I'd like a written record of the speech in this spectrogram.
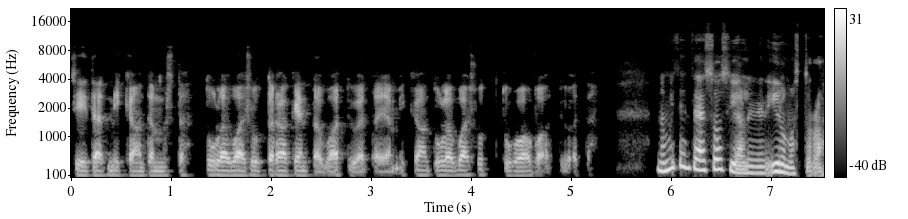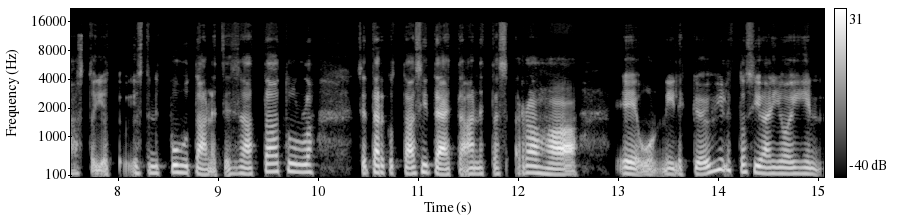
siitä, että mikä on tämmöistä tulevaisuutta rakentavaa työtä ja mikä on tulevaisuutta tuhoavaa työtä. No miten tämä sosiaalinen ilmastorahasto, josta nyt puhutaan, että se saattaa tulla, se tarkoittaa sitä, että annettaisiin rahaa EU niille köyhille tosiaan, joihin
